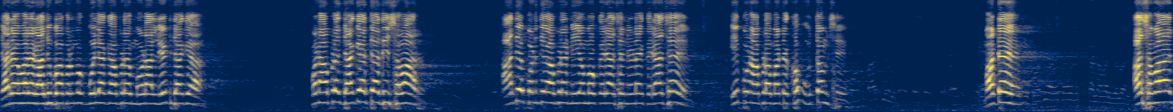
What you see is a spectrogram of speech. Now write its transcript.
જ્યારે અમારે રાજુભા પ્રમુખ બોલ્યા કે આપણે મોડા લેટ જાગ્યા, પણ આપણે જાગ્યા ત્યાંથી સવાર. આજે પણ જે આપણે નિયમો કર્યા છે, નિર્ણય કર્યા છે, એ પણ આપણા માટે ખૂબ ઉત્તમ છે. માટે આ સમાજ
